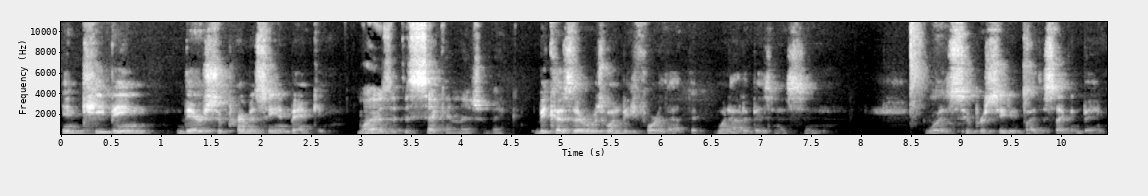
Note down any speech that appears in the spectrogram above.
in keeping their supremacy in banking Why was it the second national bank? because there was one before that that went out of business and was superseded by the second bank.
